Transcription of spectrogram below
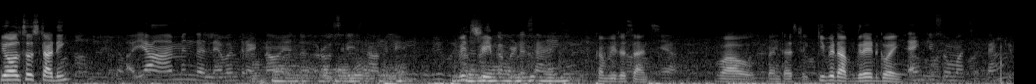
You're also studying. Uh, yeah, I'm in the 11th right now in Rosaries Navile. Which stream? Computer science. Computer science. Yeah. Wow, fantastic. Keep it up. Great going. Thank you so much, sir. Thank you.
